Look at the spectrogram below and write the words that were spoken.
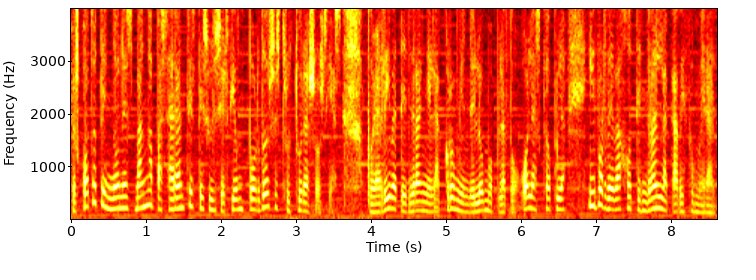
Los cuatro tendones van a pasar antes de su inserción por dos estructuras óseas. Por arriba tendrán el acromion del homóplato o la escápula y por debajo tendrán la cabeza humeral,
